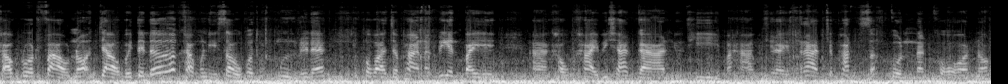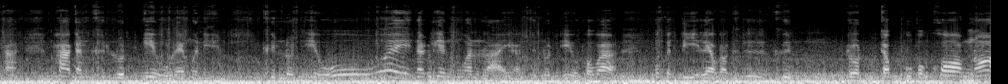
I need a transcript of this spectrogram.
ขับรถเฝ้าเนาะเจ้าไปแต่เด้อค่ะมื้อนี้เสาร์ก็ทุกมือเลยนะเพราะว่าจะพานักเรียนไปเขาค่ายวิชาการอยู่ที่มหาวิทยาลัยราชภัฏสกลนครเนาะค่ะพากันขึ้นรถเอวได้มื้อนี้ ขึ้นรถเอวโอ้ยนักเรียนมวนหลายค่ะขึ้นรถเอวเพราะว่าปกติแล้วก็คือขึ้นรถกับผู้ปกครองเนาะ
